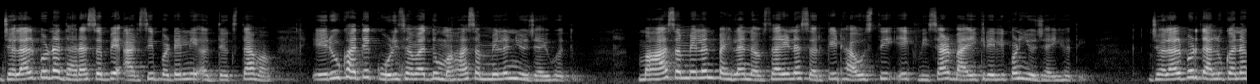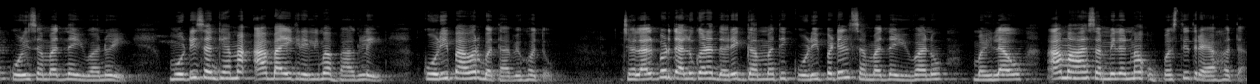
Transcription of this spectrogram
જલાલપુરના ધારાસભ્ય આરસી પટેલની અધ્યક્ષતામાં એરુ ખાતે કોળી સમાજનું મહાસંમેલન યોજાયું હતું. મહાસંમેલન પહેલાં નવસારીના સર્કિટ હાઉસથી એક વિશાળ બાઇક રેલી પણ યોજાઈ હતી. જલાલપુર તાલુકાના કોળી સમાજના યુવાનોએ મોટી સંખ્યામાં આ બાઇક રેલીમાં ભાગ લઈ કોળી પાવર બતાવ્યો હતો. જલાલપુર તાલુકાના દરેક ગામમાંથી કોળી પટેલ સમાજના યુવાનો, મહિલાઓ આ મહાસંમેલનમાં ઉપસ્થિત રહ્યા હતા.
